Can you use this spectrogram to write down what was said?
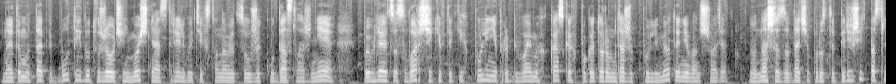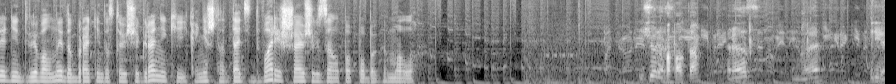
На этом этапе боты идут уже очень мощно, отстреливать их становится уже куда сложнее. Появляются сварщики в таких пуленепробиваемых касках, по которым даже пулеметы не ваншотят. Но наша задача просто пережить последние две волны, добрать недостающие гранники и, конечно, дать два решающих залпа по богомолу. Еще раз. Попал там? Раз, два, три.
